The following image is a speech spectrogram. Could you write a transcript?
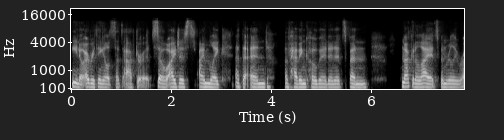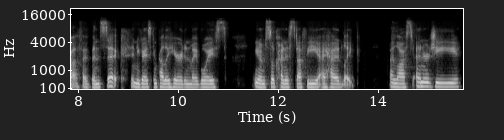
you know, everything else that's after it. So I just, I'm like at the end of having COVID and it's been, I'm not going to lie, it's been really rough. I've been sick and you guys can probably hear it in my voice. You know, I'm still kind of stuffy. I had like, I lost energy.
